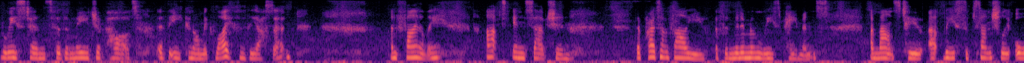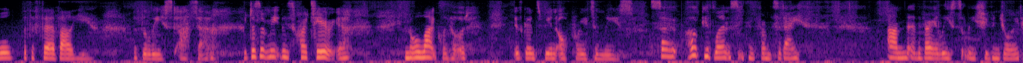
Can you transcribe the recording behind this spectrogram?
lease terms for the major part of the economic life of the asset. And finally, at inception, the present value of the minimum lease payments amounts to at least substantially all of the fair value of the leased asset. If it doesn't meet these criteria, in all likelihood, is going to be an operating lease. So, hope you've learned something from today and at the very least, at least you've enjoyed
